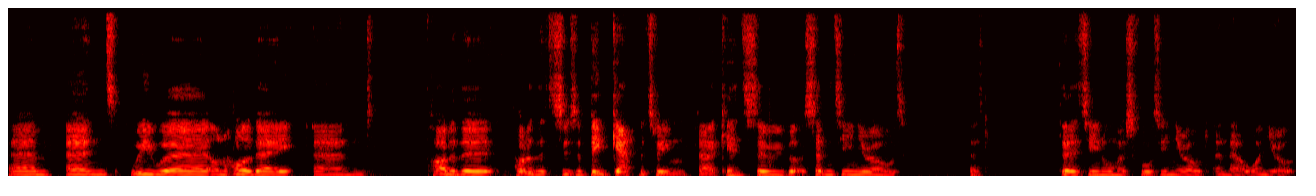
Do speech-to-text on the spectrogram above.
um, and we were on holiday, and part of the part of this is a big gap between our kids. So we've got a 17 year old, a 13, almost 14 year old, and now a one year old.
